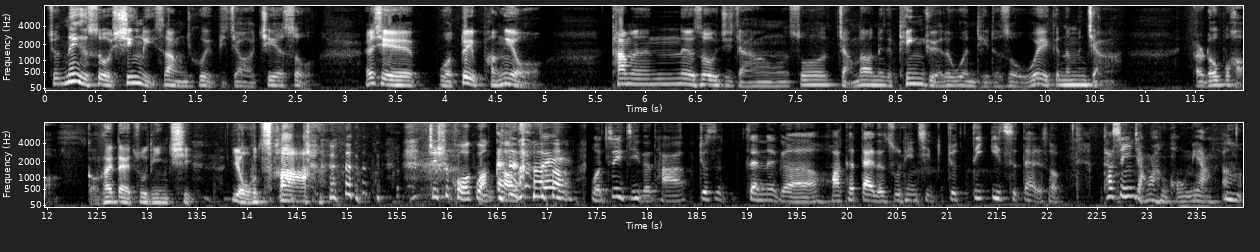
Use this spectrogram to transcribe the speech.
就那个时候心理上就会比较接受，而且我对朋友。他们那时候就讲说，讲到那个听觉的问题的时候，我也跟他们讲，耳朵不好，赶快带助听器，有差。这是活广告。对，我最记得他就是在那个华科带的助听器，就第一次带的时候，他声音讲话很洪亮。嗯，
